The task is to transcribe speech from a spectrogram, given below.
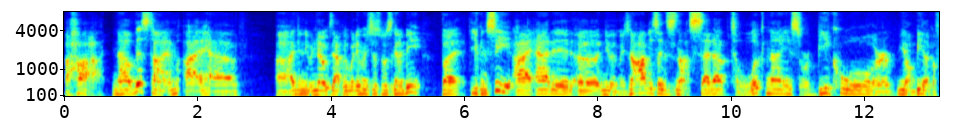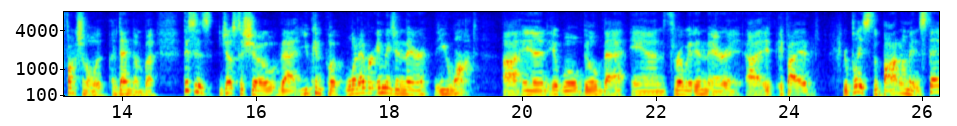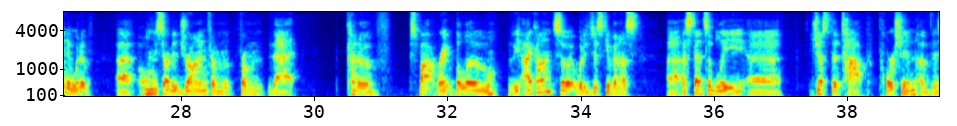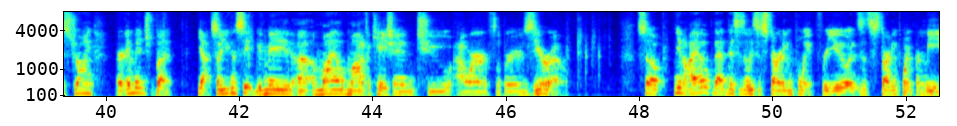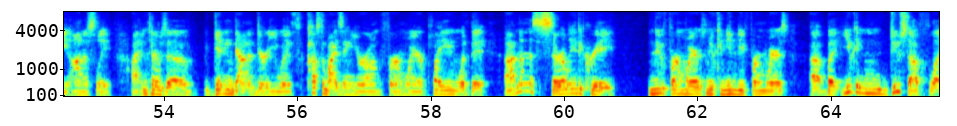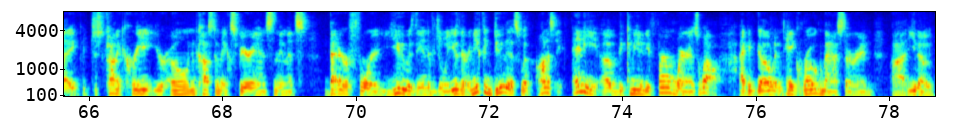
Aha. Now this time I have, uh, I didn't even know exactly what image this was going to be, but you can see I added a new image. Now obviously this is not set up to look nice or be cool or, you know, be like a functional addendum, but this is just to show that you can put whatever image in there you want. Uh, and it will build that and throw it in there. Uh, if, if I had replaced the bottom instead, it would have uh, only started drawing from from that kind of spot right below the icon. So it would have just given us uh, ostensibly uh, just the top portion of this drawing or image. But yeah, so you can see we've made a, a mild modification to our Flipper Zero. So, you know, I hope that this is at least a starting point for you. This is a starting point for me, honestly, uh, in terms of getting down and dirty with customizing your own firmware, playing with it, uh, not necessarily to create new firmwares, new community firmwares, uh, but you can do stuff like just kind of create your own custom experience, something that's better for you as the individual user. And you can do this with honestly any of the community firmware as well. I could go and take RogueMaster and, uh, you know,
